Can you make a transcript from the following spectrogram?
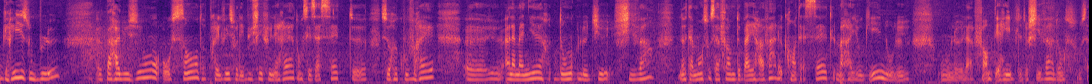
grise ou bleue, euh, par allusion aux cendres prélevées sur les bûchers funéraires dont ces ascètes euh, se recouvraient, euh, à la manière dont le dieu Shiva, notamment sous sa forme de Bhairava, le grand ascète, le Mahayogin, ou, la forme terrible de Shiva, donc sous sa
